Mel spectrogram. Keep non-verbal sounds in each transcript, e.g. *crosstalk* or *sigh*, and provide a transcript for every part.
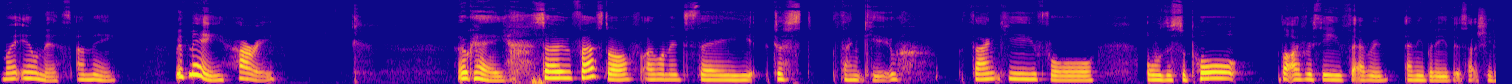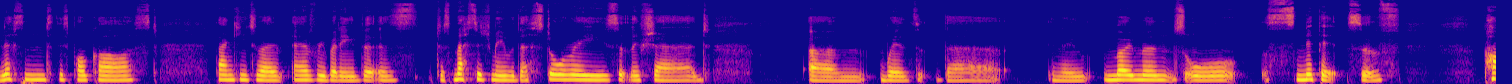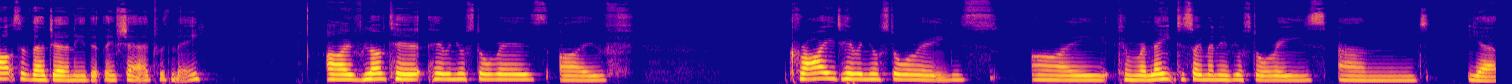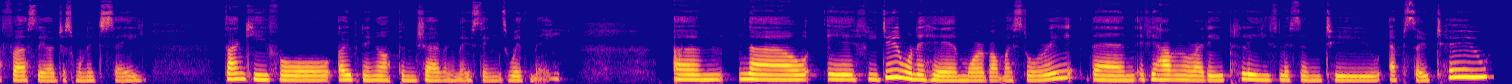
my illness and me. With me, Harry. Okay, so first off, I wanted to say just thank you. Thank you for all the support that I've received for every anybody that's actually listened to this podcast. Thank you to everybody that has just messaged me with their stories that they've shared, um, with their you know moments or snippets of parts of their journey that they've shared with me. I've loved hear, hearing your stories. I've cried hearing your stories. I can relate to so many of your stories. And yeah, firstly, I just wanted to say thank you for opening up and sharing those things with me. Um, now, if you do want to hear more about my story, then if you haven't already, please listen to episode two.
